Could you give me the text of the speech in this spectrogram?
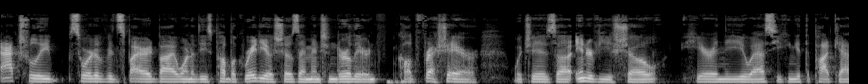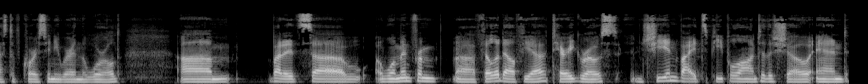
actually sort of inspired by one of these public radio shows I mentioned earlier called Fresh Air, which is an interview show here in the U.S. You can get the podcast, of course, anywhere in the world. Um, but it's uh, a woman from uh, Philadelphia, Terry Gross, and she invites people onto the show, and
